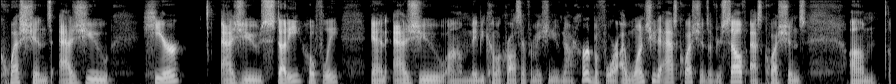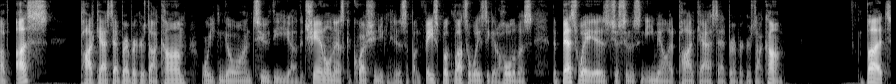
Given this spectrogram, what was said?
questions as you hear, as you study, hopefully, and as you um, maybe come across information you've not heard before. I want you to ask questions of yourself, ask questions um, of us podcast at breadbreakers.com, or you can go on to the uh, the channel and ask a question. You can hit us up on Facebook. Lots of ways to get a hold of us. The best way is just send us an email at podcast at breadbreakers.com. But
